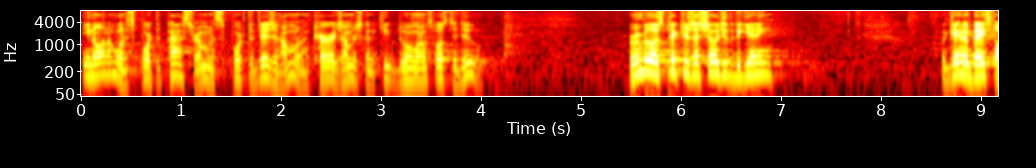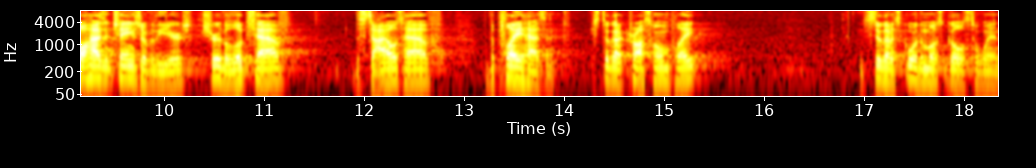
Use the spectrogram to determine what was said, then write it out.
you know what? I'm going to support the pastor. I'm going to support the vision. I'm going to encourage. I'm just going to keep doing what I'm supposed to do. Remember those pictures I showed you at the beginning? The game of baseball hasn't changed over the years. Sure, the looks have, the styles have, the play hasn't. You still got to cross home plate. You still got to score the most goals to win.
